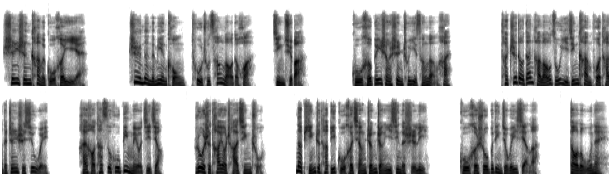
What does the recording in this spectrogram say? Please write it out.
深深看了古河一眼，稚嫩的面孔吐出苍老的话：“进去吧。”古河背上渗出一层冷汗，他知道丹塔老祖已经看破他的真实修为，还好他似乎并没有计较。若是他要查清楚，那凭着他比古河强整整一星的实力，古河说不定就危险了。到了屋内，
